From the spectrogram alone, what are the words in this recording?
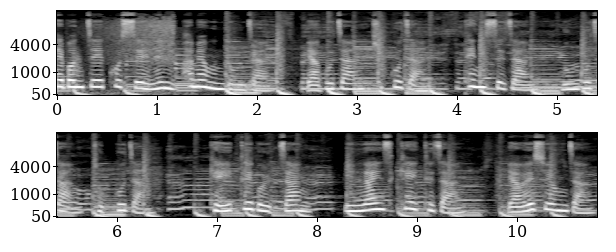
세 번째 코스에는 화명운동장, 야구장, 축구장, 테니스장, 농구장, 족구장, 게이트 볼장, 인라인 스케이트장, 야외 수영장,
